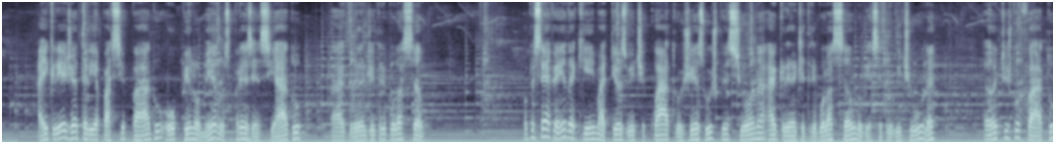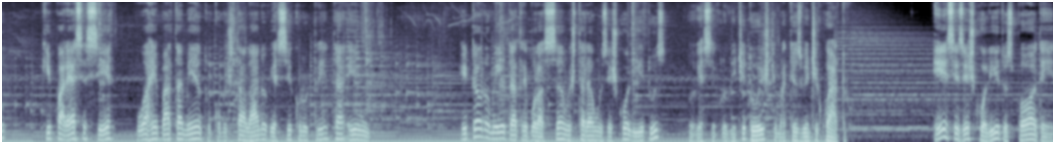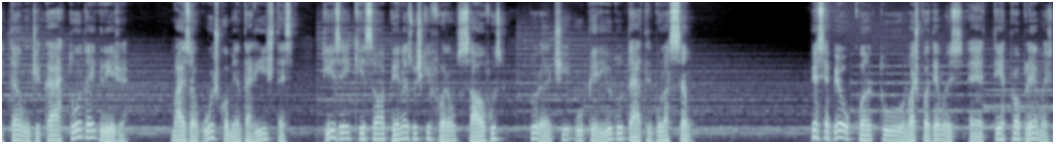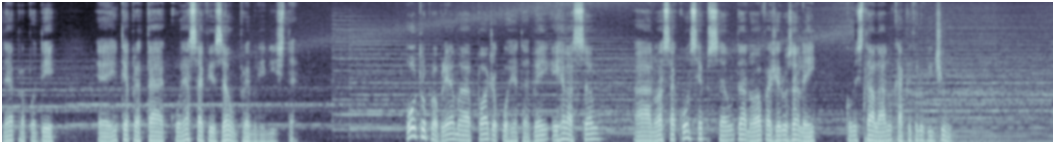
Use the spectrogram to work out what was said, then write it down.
a igreja teria participado ou pelo menos presenciado a grande tribulação. Observe ainda que em Mateus 24, Jesus menciona a grande tribulação, no versículo 21, né? antes do fato que parece ser o arrebatamento, como está lá no versículo 31. Então, no meio da tribulação estarão os escolhidos, no versículo 22 de Mateus 24. Esses escolhidos podem então indicar toda a igreja, mas alguns comentaristas dizem que são apenas os que foram salvos durante o período da tribulação. Percebeu quanto nós podemos é, ter problemas né, para poder é, interpretar com essa visão pré-milenista? Outro problema pode ocorrer também em relação à nossa concepção da Nova Jerusalém, como está lá no capítulo 21.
